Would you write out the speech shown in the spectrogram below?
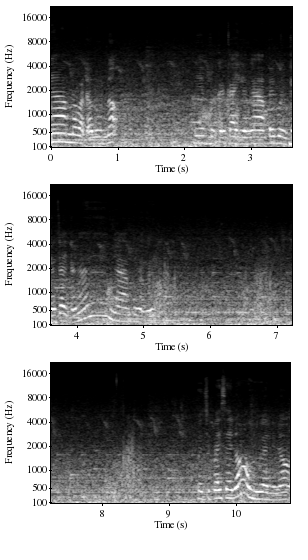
งามนะวัดอรุณเนาะเนี่ยเบิ่งใกล้ๆก็งามไปเบิ่งใกล้ๆก็งามงามพี่น้องเอ้ย พิ่นสิไปใส่เนาะเฮือนนี่เนาะ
